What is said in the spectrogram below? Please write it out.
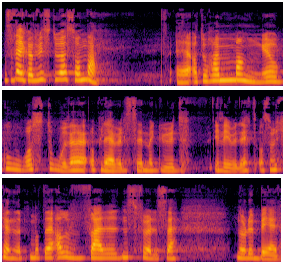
Og så tenker jeg at Hvis du er sånn da, eh, at du har mange og gode og store opplevelser med Gud i livet ditt, og som kjenner på en måte all verdens følelse når du ber,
